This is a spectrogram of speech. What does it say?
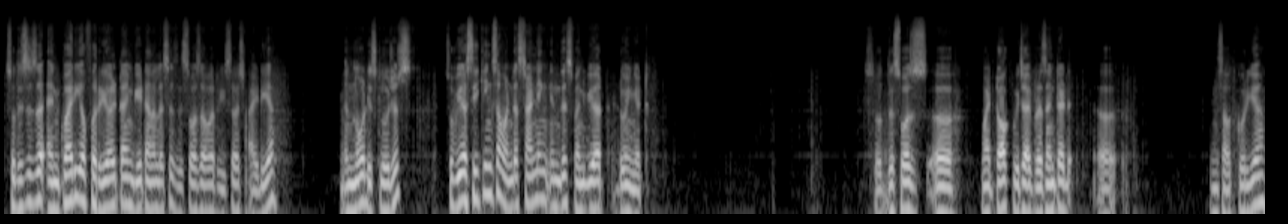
So this is an inquiry of a real-time gait analysis. This was our research idea and no disclosures. So we are seeking some understanding in this when we are doing it. So this was uh, my talk which I presented uh, in South Korea.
